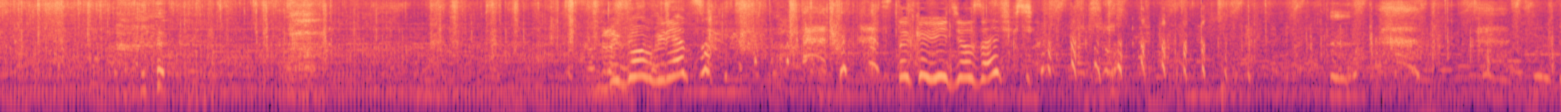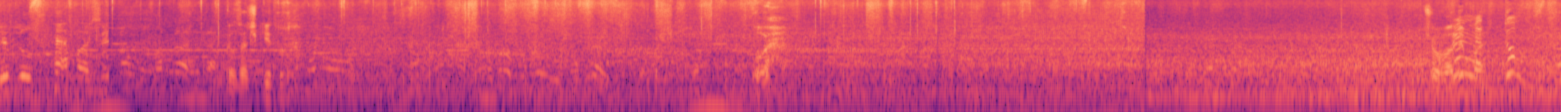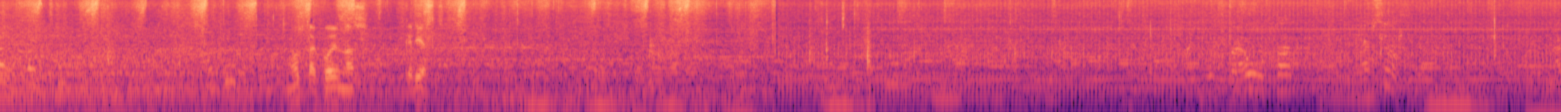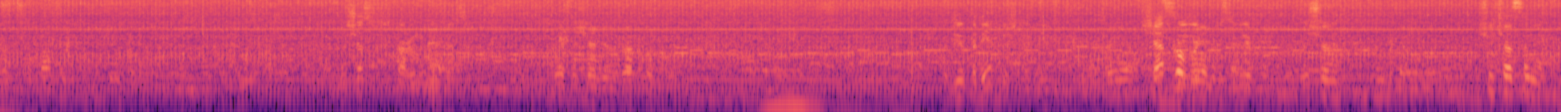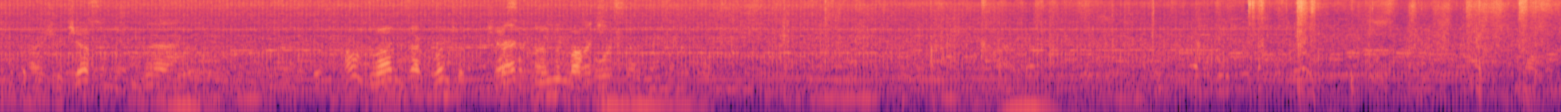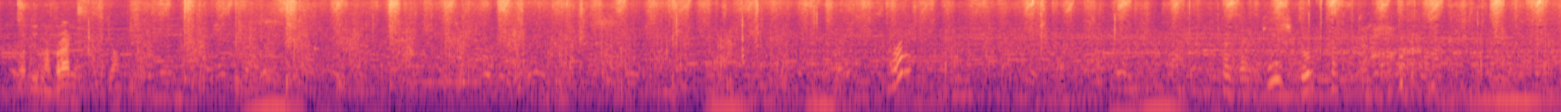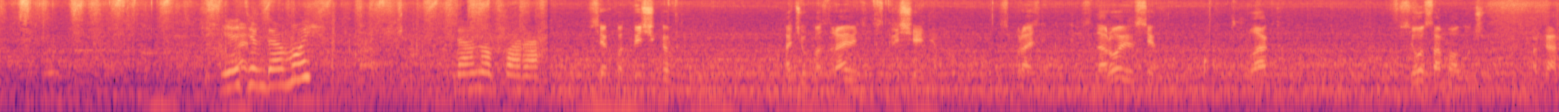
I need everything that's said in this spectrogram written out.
Бегом греться. Столько видеозаписи. Казачки тут. Ой. Что, воды? по- такой у нас крест. Сейчас вторым Сейчас еще один заход. Подъе- Подъехали, что ли? Сейчас Еще, еще часа нет. А еще часа нет. Да. А он два не закончит. Часа Как надо поход. Воды набрали. Идем. Едем домой. Давно пора. Всех подписчиков хочу поздравить с крещением, с праздником. Здоровья всех, благ, всего самого лучшего. Пока.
